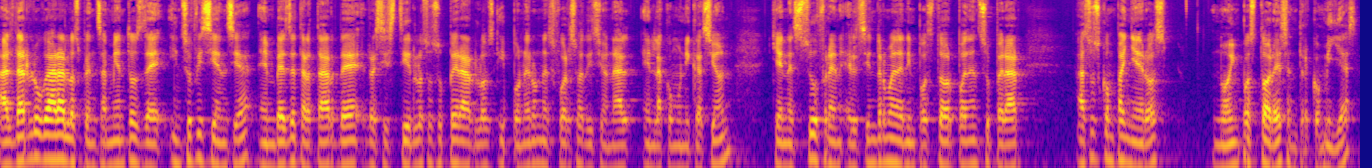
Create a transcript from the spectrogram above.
al dar lugar a los pensamientos de insuficiencia, en vez de tratar de resistirlos o superarlos y poner un esfuerzo adicional en la comunicación, quienes sufren el síndrome del impostor pueden superar a sus compañeros no impostores, entre comillas,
